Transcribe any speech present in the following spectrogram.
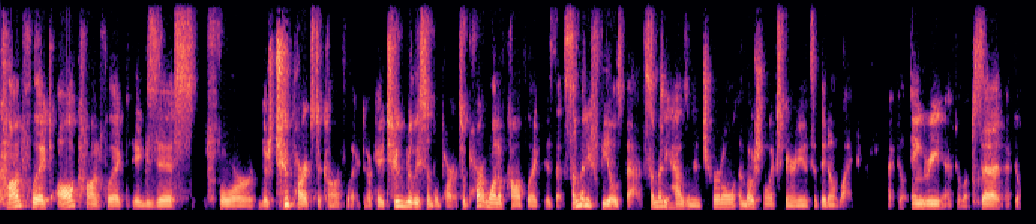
conflict all conflict exists for there's two parts to conflict okay? Two really simple parts. So part one of conflict is that somebody feels bad. Somebody has an internal emotional experience that they don't like. I feel angry i feel upset i feel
